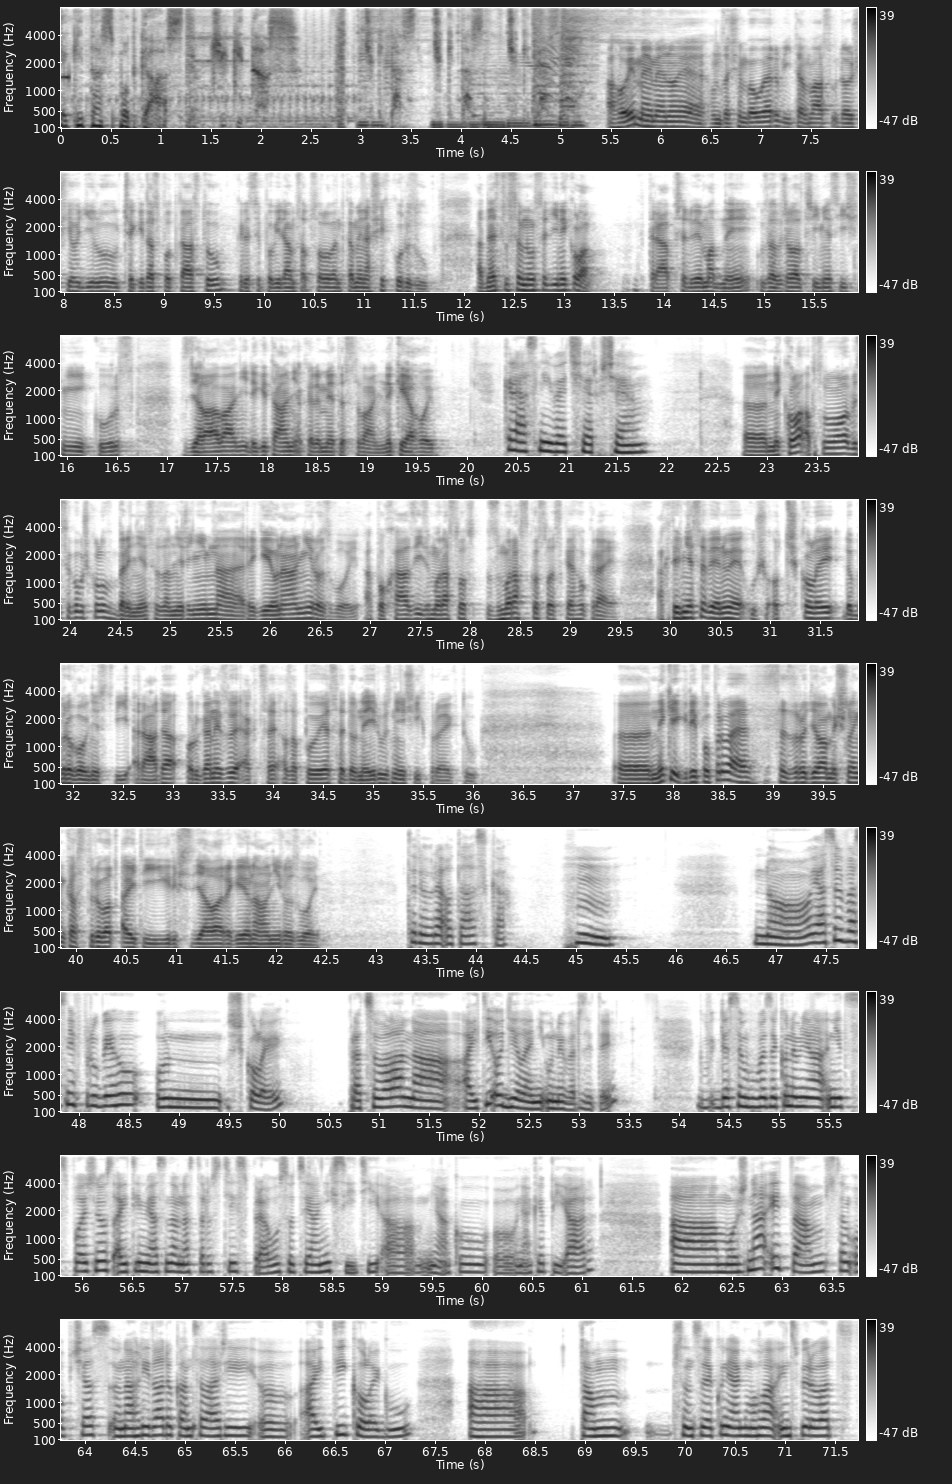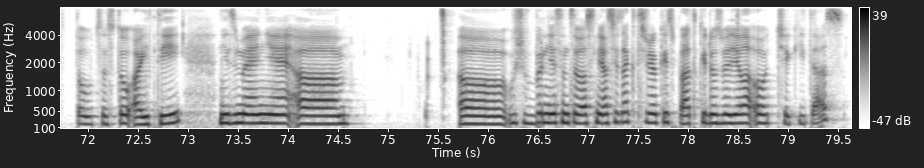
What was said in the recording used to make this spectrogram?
Chiquitas Podcast. Chiquitas. Chiquitas, Chiquitas, Chiquitas. Ahoj, mé jméno je Honza Šembauer, vítám vás u dalšího dílu Chiquitas podcastu, kde si povídám s absolventkami našich kurzů. A dnes tu se mnou sedí Nikola, která před dvěma dny uzavřela tříměsíční kurz vzdělávání digitální akademie testování. Niky, ahoj. Krásný večer všem. Eh, Nikola absolvovala vysokou školu v Brně se zaměřením na regionální rozvoj a pochází z, Moraslov, z Moravskosleského kraje. Aktivně se věnuje už od školy dobrovolnictví a ráda organizuje akce a zapojuje se do nejrůznějších projektů. Eh, Niky, kdy poprvé se zrodila myšlenka studovat IT, když si dělala regionální rozvoj? To je dobrá otázka. Hmm. No, já jsem vlastně v průběhu školy pracovala na IT oddělení univerzity, kde jsem vůbec jako neměla nic společného s IT, měla jsem tam na starosti zprávu sociálních sítí a nějakou, nějaké PR. A možná i tam jsem občas nahlídla do kanceláří IT kolegů a tam jsem se jako nějak mohla inspirovat tou cestou IT. Nicméně uh, uh, už v Brně jsem se vlastně asi tak tři roky zpátky dozvěděla o Čekitas,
